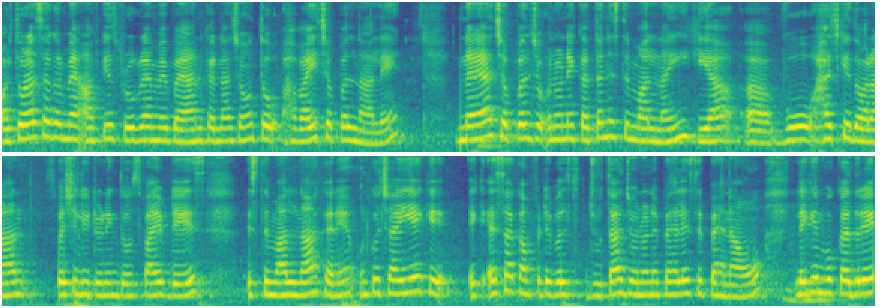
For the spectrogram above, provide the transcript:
और थोड़ा सा अगर मैं आपके इस प्रोग्राम में बयान करना चाहूँ तो हवाई चप्पल ना लें। नया चप्पल जो उन्होंने कतन इस्तेमाल नहीं किया वो हज के दौरान, specially during those five days इस्तेमाल ना करें उनको चाहिए कि एक ऐसा कंफर्टेबल जूता जो उन्होंने पहले से पहना हो हम्म। लेकिन वो कदरे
